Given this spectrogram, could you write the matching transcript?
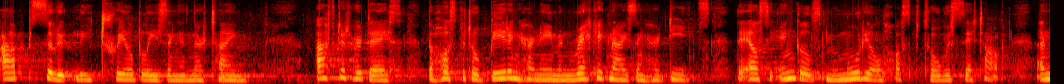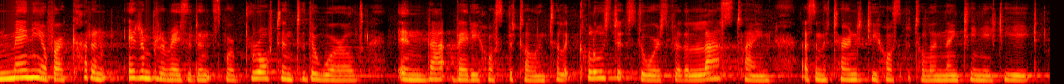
absolutely trailblazing in their time. After her death, the hospital bearing her name and recognising her deeds, the Elsie Ingalls Memorial Hospital was set up, and many of our current Edinburgh residents were brought into the world in that very hospital until it closed its doors for the last time as a maternity hospital in 1988.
